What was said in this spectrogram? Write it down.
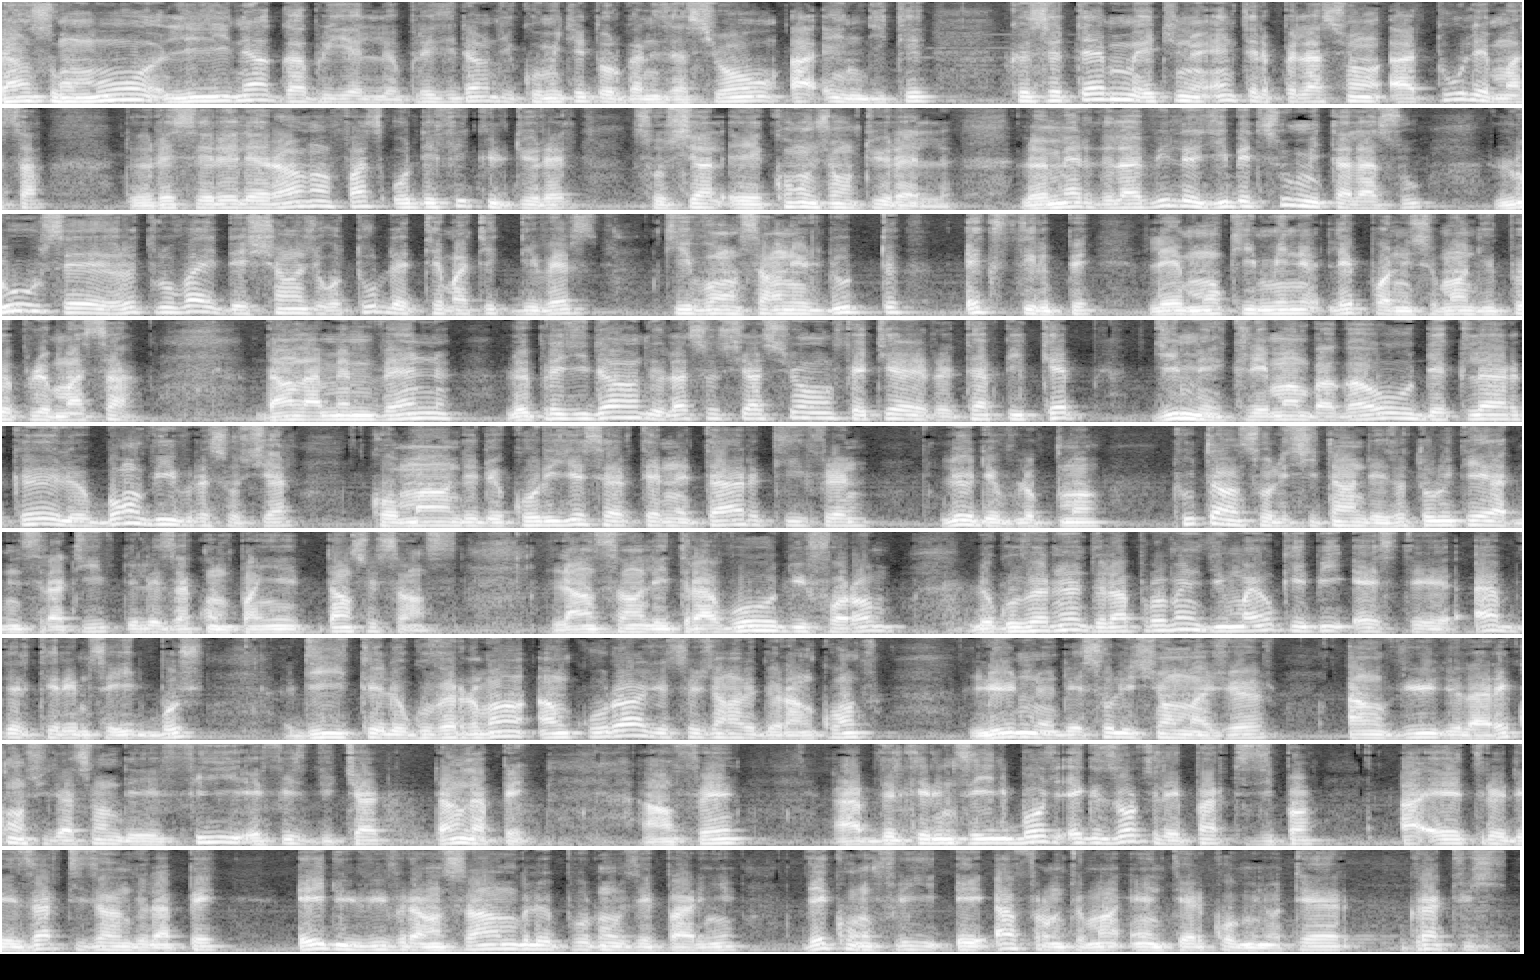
Dans son mot, Lilina Gabriel, président du comité d'organisation, a indiqué que ce thème est une interpellation à tous les massas de resserrer les rangs face aux défis culturels, sociaux et conjoncturels. Le maire de la ville, Jibetsu Mitalasu, loue ses retrouvailles d'échanges autour de thématiques diverses qui vont sans nul doute extirper les mots qui minent l'épanouissement du peuple massa. Dans la même veine, le président de l'association fêtière Tapikep, Jimé Clément Bagao, déclare que le bon vivre social commande de corriger certaines tares qui freinent le développement tout en sollicitant des autorités administratives de les accompagner dans ce sens. Lançant les travaux du forum, le gouverneur de la province du Mayo-Kébi Est, Abdelkerim Seïd Bouch, dit que le gouvernement encourage ce genre de rencontres, l'une des solutions majeures en vue de la réconciliation des filles et fils du Tchad dans la paix. Enfin, Abdelkerim Bouch exhorte les participants à être des artisans de la paix et du vivre ensemble pour nous épargner des conflits et affrontements intercommunautaires gratuits.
